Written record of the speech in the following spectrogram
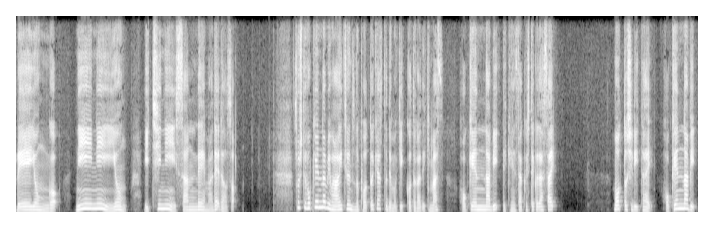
045-224-1230までどうぞ。そして保険ナビは iTunes のポッドキャストでも聞くことができます。保険ナビで検索してください。もっと知りたい保険ナビ。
